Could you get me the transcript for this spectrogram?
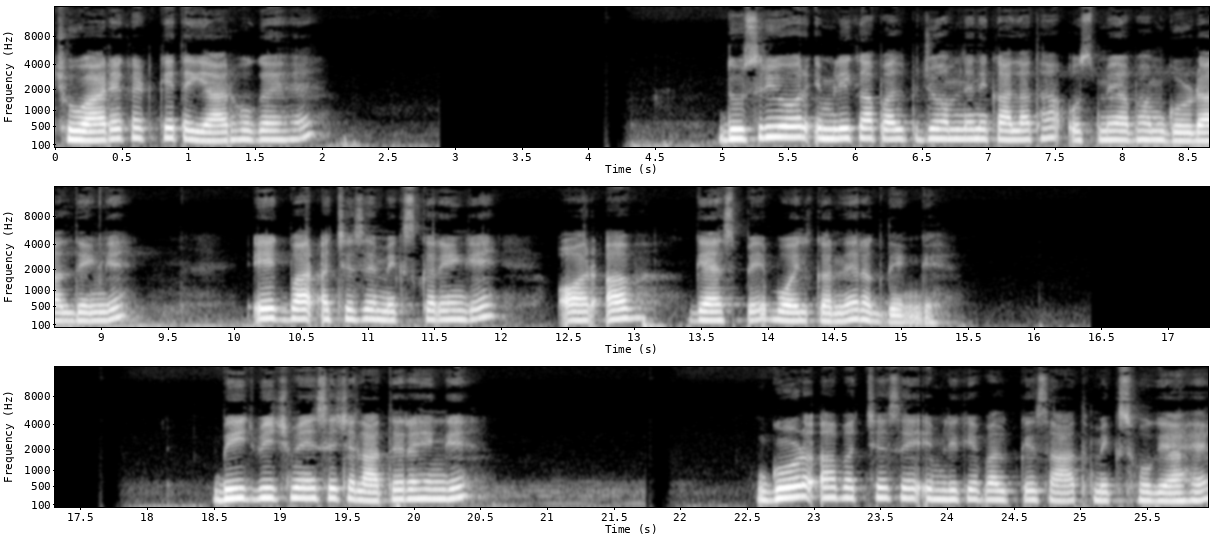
छुआरे कट के तैयार हो गए हैं। दूसरी ओर इमली का पल्प जो हमने निकाला था, उसमें अब हम गुड़ डाल देंगे। एक बार अच्छे से मिक्स करेंगे। और अब गैस पे बॉईल करने रख देंगे। बीच बीच में इसे चलाते रहेंगे। गुड़ अब अच्छे से इमली के बल्ब के साथ मिक्स हो गया है।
